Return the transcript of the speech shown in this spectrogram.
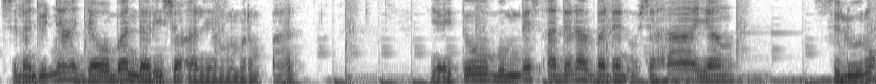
Selanjutnya jawaban dari soal yang nomor 4 yaitu BUMDes adalah badan usaha yang seluruh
